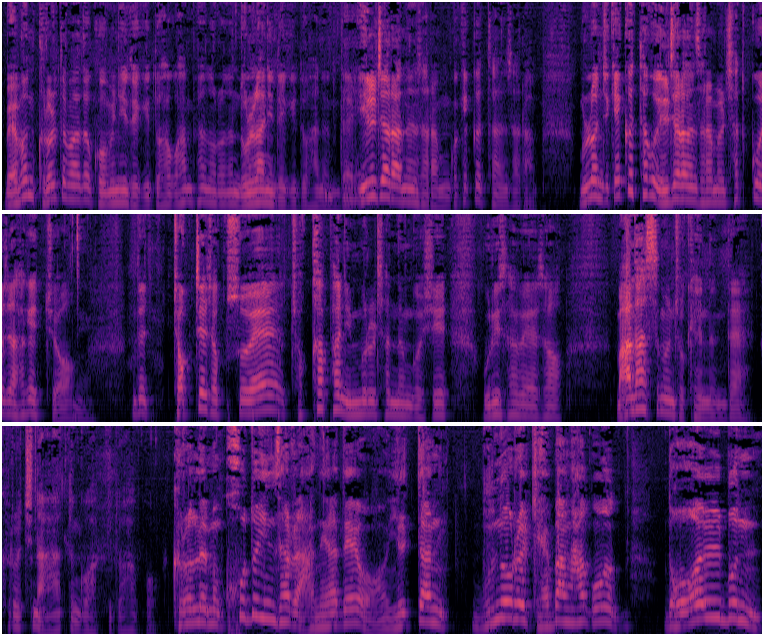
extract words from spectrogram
매번 그럴 때마다 고민이 되기도 하고 한편으로는 논란이 되기도 하는데 네. 일 잘하는 사람과 깨끗한 사람 물론 이제 깨끗하고 일 잘하는 사람을 찾고자 하겠죠. 근데 적재적소에 적합한 인물을 찾는 것이 우리 사회에서 많았으면 좋겠는데 그렇지는 않았던 것 같기도 하고. 그러려면 코드 인사를 안 해야 돼요. 일단 문호를 개방하고 넓은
